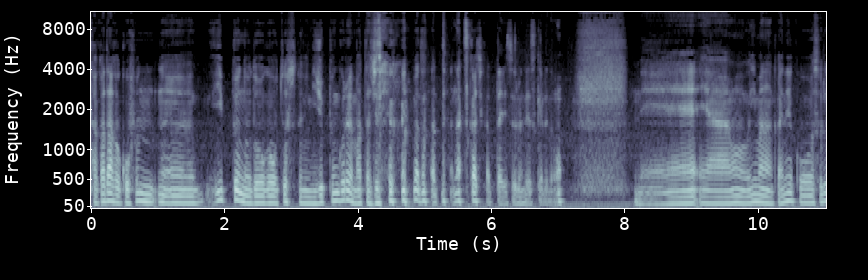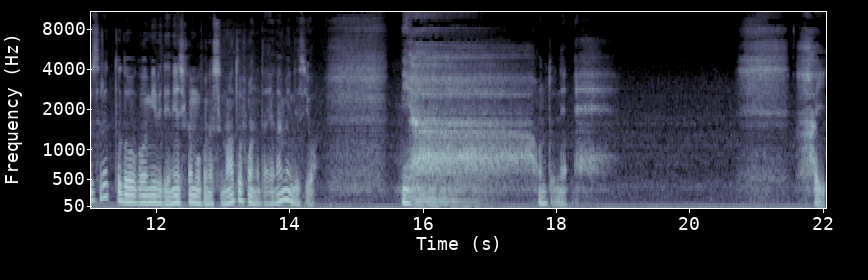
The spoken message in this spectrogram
たかだか5分、えー、1分の動画を落とすのに20分ぐらい待った時代が今となっては懐かしかったりするんですけれども。ねえ、いやもう今なんかね、こう、スルスルっと動画を見るでね、しかもこのスマートフォンの大画面ですよ。いやー、ほんとね。はい、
